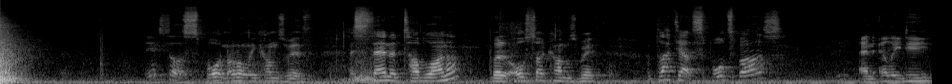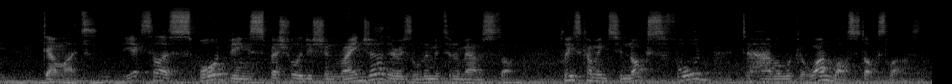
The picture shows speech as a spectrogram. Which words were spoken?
The XLS Sport not only comes with a standard tub liner but it also comes with blacked out sports bars and LED downlights. The XLS Sport being a special edition Ranger there is a limited amount of stock. Please come into Knox Ford to have a look at one while stocks last.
